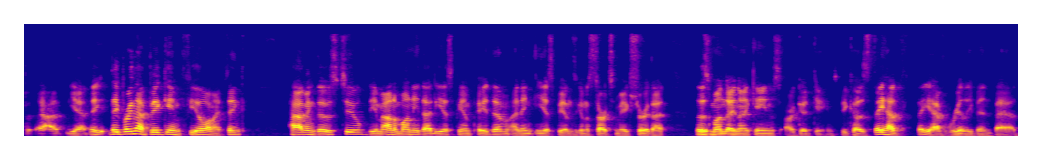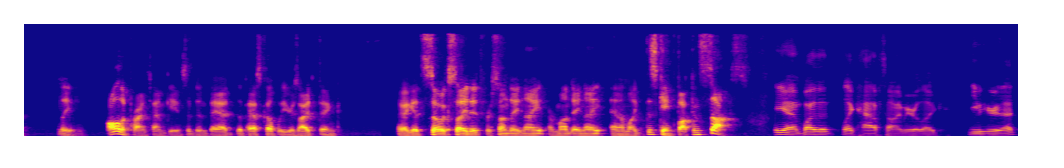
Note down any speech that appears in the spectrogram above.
But uh, yeah, they they bring that big game feel, and I think having those two, the amount of money that ESPN paid them, I think ESPN is going to start to make sure that those Monday night games are good games because they have they have really been bad lately. Mhm. All the primetime games have been bad the past couple of years, I think. Like I get so excited for Sunday night or Monday night, and I'm like, this game fucking sucks. Yeah, and by the like halftime, you're like, you hear that?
